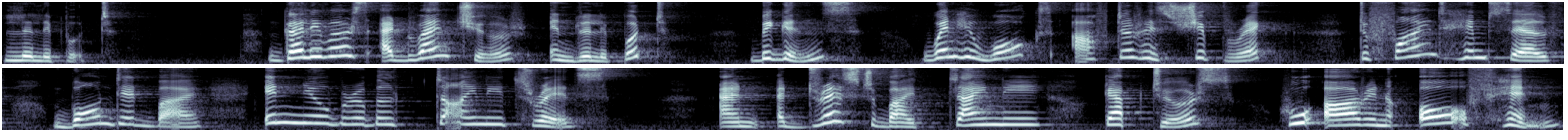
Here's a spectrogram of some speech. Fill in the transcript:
Lilliput. Gulliver's adventure in Lilliput begins when he walks after his shipwreck to find himself bonded by innumerable tiny threads and addressed by tiny captors who are in awe of him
